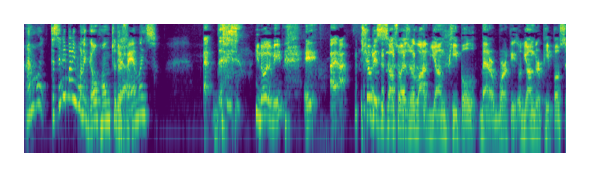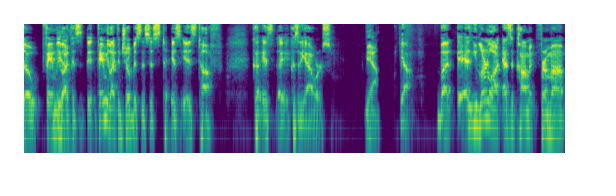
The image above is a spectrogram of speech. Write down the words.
I'm always, does anybody want to go home to their Yeah. families? Uh, you know what I mean? It, I, I, show business also has a lot of young people that are working, younger people. So family Yeah. life is family life in show business is is is tough because of the hours. yeah, Yeah, but uh, you learn a lot as a comic from uh,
